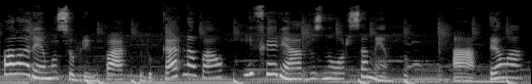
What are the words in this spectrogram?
falaremos sobre o impacto do carnaval e feriados no orçamento. Até lá!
